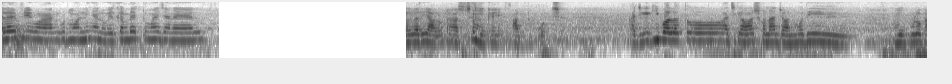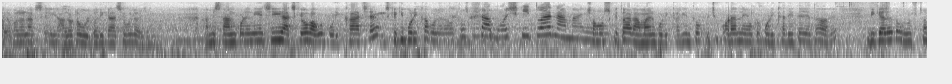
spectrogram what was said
Hello everyone good morning and welcome back to my channel জানলা দিয়ে আলোটা আসছে মুখে আলোটা পড়ছে। আজকে কি বলো তো আজকে আমার সোনার জন্মদিন। মুখগুলো কালো কালো লাগছে এই আলোটা উল্টো দিকে আছে বলে ওই জন্য। আমি স্নান করে নিয়েছি আজকেও বাবুর পরীক্ষা আছে। আজকে কি পরীক্ষা বলে দাও তো? সংস্কৃত আর রামায়ণ। সংস্কৃত আর রামায়ণ পরীক্ষা কিন্তু কিছু করার নেই ওকে পরীক্ষা দিতে যেতে হবে। বিকেলে তো অনুষ্ঠান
